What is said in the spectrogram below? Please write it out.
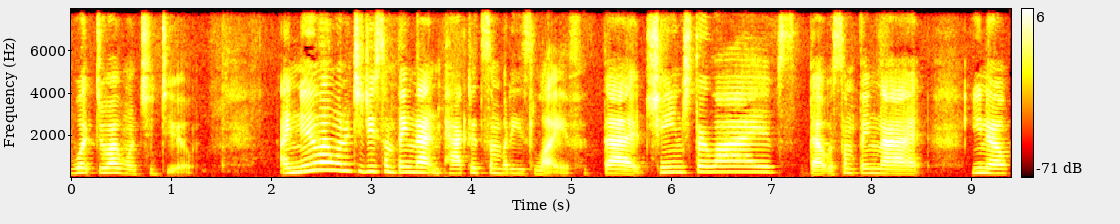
What do I want to do? I knew I wanted to do something that impacted somebody's life, that changed their lives, that was something that, you know,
